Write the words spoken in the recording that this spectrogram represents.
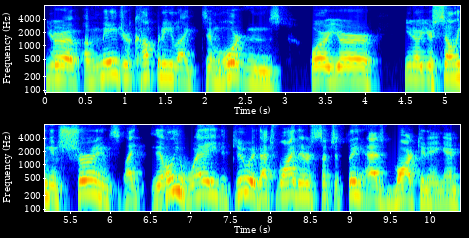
you're a, a major company like Tim Hortons or you're you know you're selling insurance like the only way to do it that's why there's such a thing as marketing and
